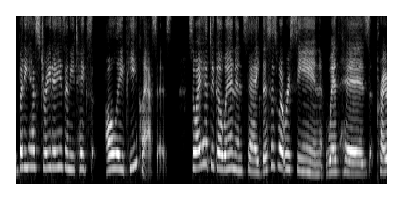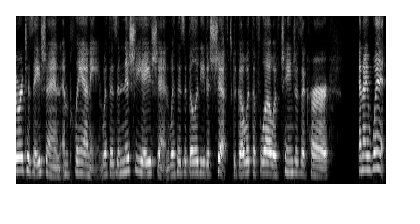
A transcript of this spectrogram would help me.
But he has straight A's and he takes all AP classes. So I had to go in and say, this is what we're seeing with his prioritization and planning, with his initiation, with his ability to shift, to go with the flow if changes occur, and I went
